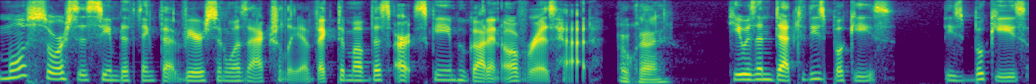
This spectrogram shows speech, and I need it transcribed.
Most sources seem to think that Viersen was actually a victim of this art scheme who got in over his head. Okay. He was in debt to these bookies. These bookies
